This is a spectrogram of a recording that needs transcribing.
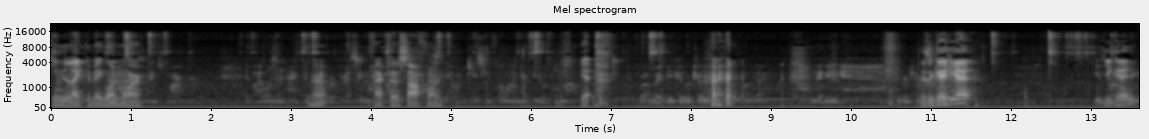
Seemed to like the big one more. Oh, back to the soft one. Yep. Is it good yet? You good?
